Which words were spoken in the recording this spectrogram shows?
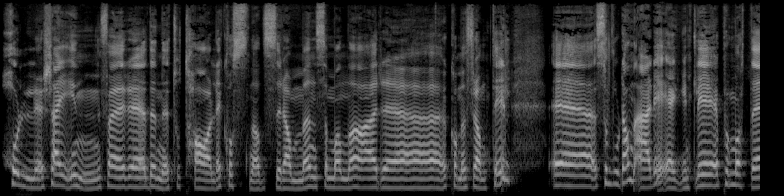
holder seg innenfor eh, denne totale kostnadsrammen som man har eh, kommet fram til. Eh, så hvordan er det egentlig på en måte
